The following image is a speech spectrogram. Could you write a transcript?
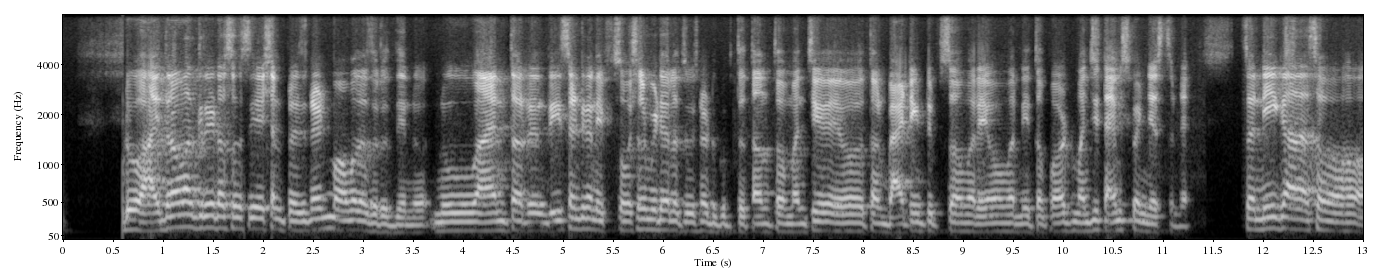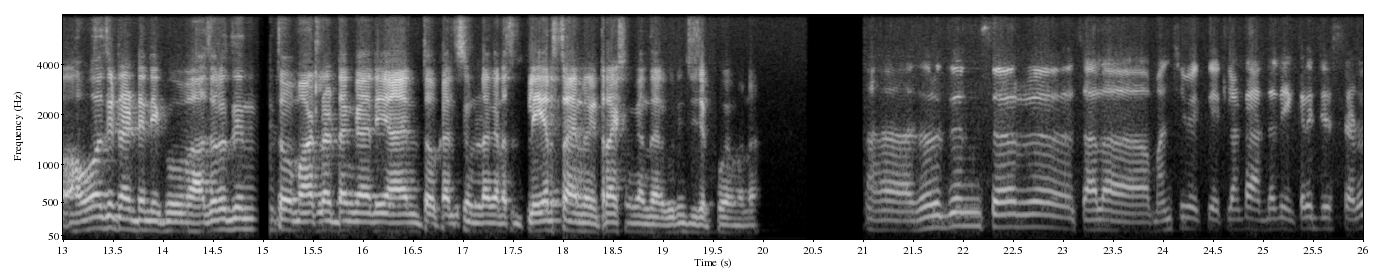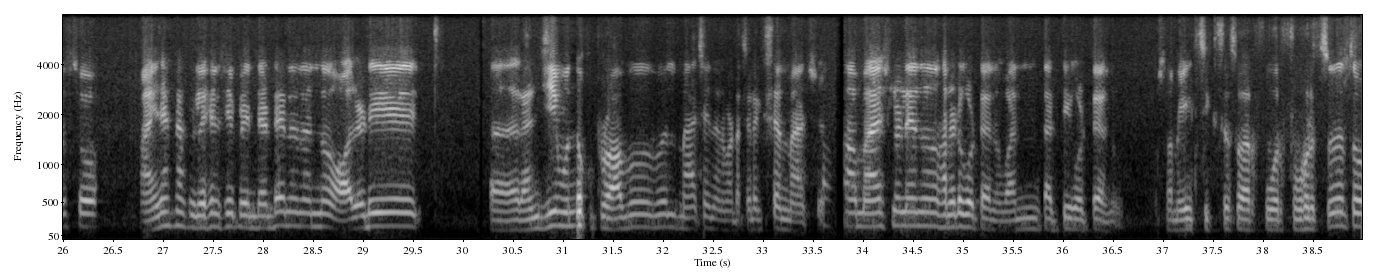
ఇప్పుడు Hyderabad cricket association president Mohammed Azharuddin నువ్వు ఆయనతో రీసెంట్గా నీ సోషల్ మీడియాలో చూసినట్టు గుర్తు తనతో మంచిగా ఏవో తన బ్యాటింగ్ టిప్స్ మరి ఏమో మరి నీతో పాటు మంచి టైం స్పెండ్ చేస్తుండే. సో నీకు సో హౌ వాజ్ ఇట్ అంటే నీకు అజరుద్దీన్తో మాట్లాడడం కానీ ఆయనతో కలిసి ఉండడం కానీ అసలు ప్లేయర్స్తో ఆయన ఇంటరాక్షన్ కానీ దాని గురించి చెప్పు ఏమన్నా. అజరుద్దీన్ సార్ చాలా మంచి వ్యక్తి. ఎట్లా అంటే అందరిని ఎంకరేజ్ చేస్తాడు. సో ఆయన నాకు రిలేషన్షిప్ ఏంటంటే నేను నన్ను ఆల్రెడీ రంజీ ముందు ఒక ప్రాబబుల్ మ్యాచ్ అయింది అనమాట సెలెక్షన్ మ్యాచ్ ఆ మ్యాచ్లో నేను హండ్రెడ్ కొట్టాను వన్ థర్టీ కొట్టాను. Some eight sixes or four fours so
